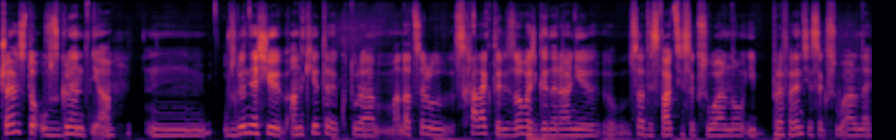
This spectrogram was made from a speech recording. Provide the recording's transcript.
często uwzględnia. Um, uwzględnia się ankietę, która ma na celu scharakteryzować generalnie satysfakcję seksualną i preferencje seksualne,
